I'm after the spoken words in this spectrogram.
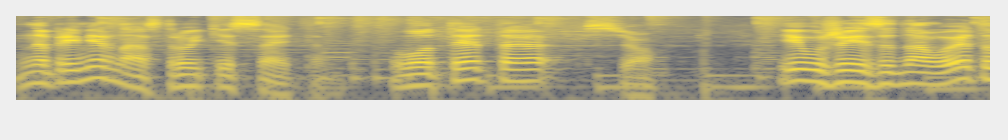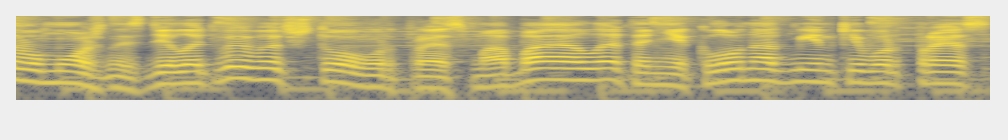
Например, настройки сайта. Вот это все. И уже из одного этого можно сделать вывод, что WordPress Mobile это не клон админки WordPress,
